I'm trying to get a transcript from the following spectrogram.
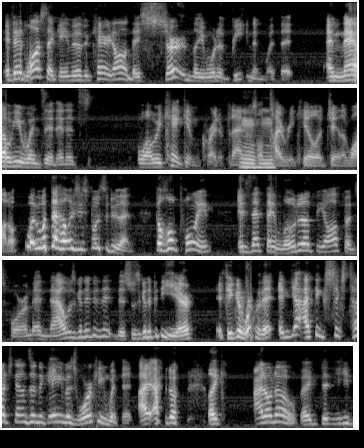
if they had lost that game, if it carried on, they certainly would have beaten him with it. And now he wins it, and it's well, we can't give him credit for that. It was all. Mm-hmm. Tyreek Hill and Jaylen Waddle. What, what the hell is he supposed to do then? The whole point is that they loaded up the offense for him, and now was going to be the, this was going to be the year if he could work with it. And yeah, I think six touchdowns in the game is working with it. I, I don't like I don't know. Like he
